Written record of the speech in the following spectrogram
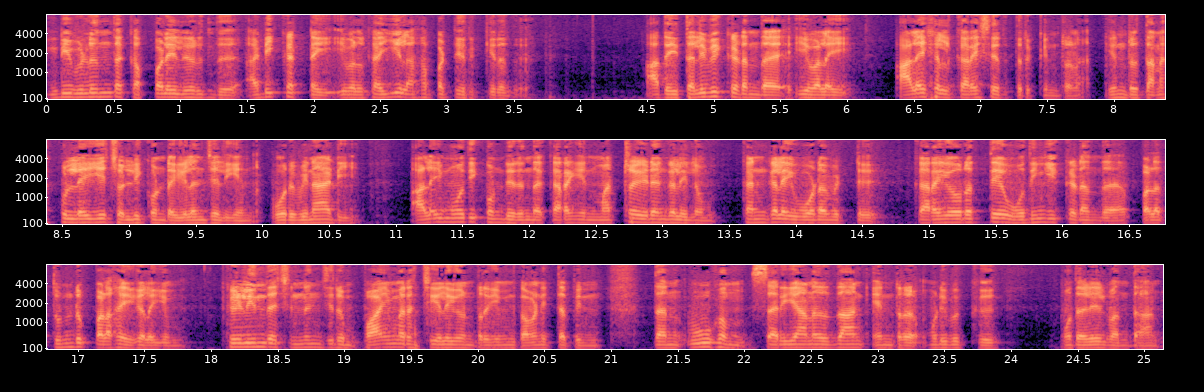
இடி விழுந்த கப்பலிலிருந்து அடிக்கட்டை இவள் கையில் அகப்பட்டிருக்கிறது. அதை தழுவி கிடந்த இவளை அலைகள் கரை சேர்த்திருக்கின்றன என்று தனக்குள்ளேயே சொல்லிக்கொண்ட கொண்ட இளஞ்செழியன் ஒரு வினாடி அலைமோதி கொண்டிருந்த கரையின் மற்ற இடங்களிலும் கண்களை ஓடவிட்டு கரையோரத்தே ஒதுங்கி கிடந்த பல துண்டு பலகைகளையும் கிழிந்த சின்னஞ்சிறும் பாய்மரச் சீலையொன்றையும் கவனித்த பின் தன் ஊகம் சரியானதுதான் என்ற முடிவுக்கு முதலில் வந்தான்.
